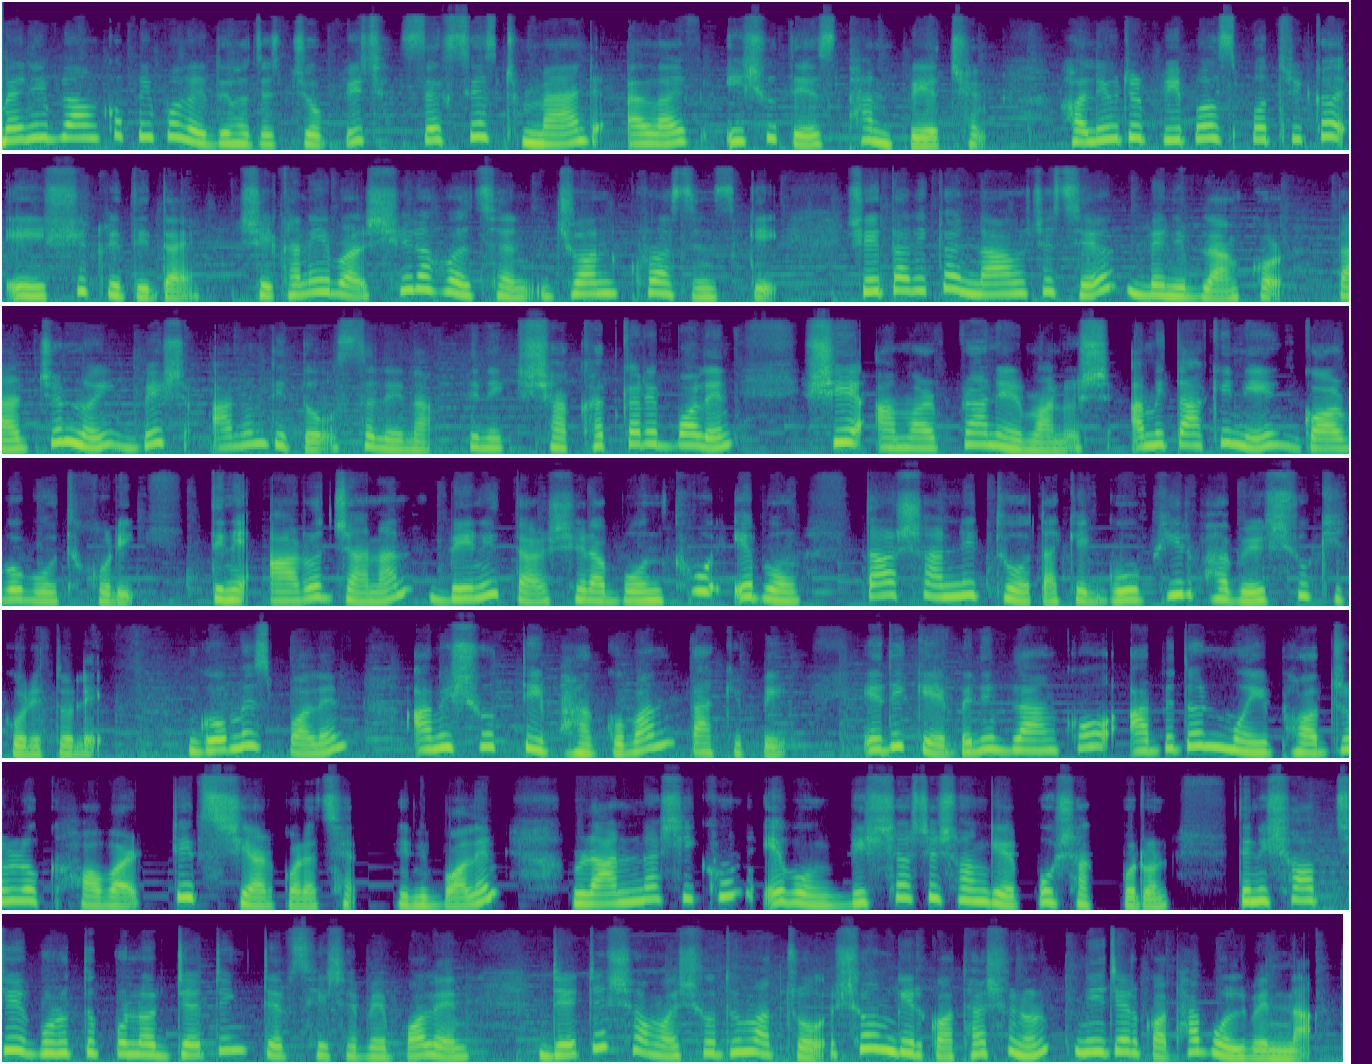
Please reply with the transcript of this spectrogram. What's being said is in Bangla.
বেনি ব্লাঙ্কো পিপলে দুই হাজার চব্বিশ সেক্সিয়েস্ট ম্যান্ড অ্যালাইভ ইস্যুতে স্থান পেয়েছেন। হলিউডের পিপলস পত্রিকা এই স্বীকৃতি দেয়। সেখানে এবার সেরা হয়েছেন জন ক্রাসিনস্কি। সেই তালিকায় নাম এসেছে বেনি ব্লাঙ্কোর তার জন্যই বেশ আনন্দিত সেলেনা। তিনি একটি সাক্ষাৎকারে বলেন, সে আমার প্রাণের মানুষ, আমি তাকে নিয়ে গর্ববোধ করি। তিনি আরও জানান, বেনি তার সেরা বন্ধু এবং তার সান্নিধ্য তাকে গভীরভাবে সুখী করে তোলে। গোমেজ বলেন, আমি সত্যি ভাগ্যবান তাকে পেয়ে। এদিকে বেনি ব্লাঙ্কো আবেদনময়ী ভদ্রলোক হওয়ার টিপস শেয়ার করেছেন। তিনি বলেন, রান্না শিখুন এবং বিশ্বাসের সঙ্গে পোশাক পরুন। তিনি সবচেয়ে গুরুত্বপূর্ণ ডেটিং টিপস হিসেবে বলেন, ডেটের সময় শুধুমাত্র সঙ্গীর কথা শুনুন, নিজের কথা বলবেন না।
